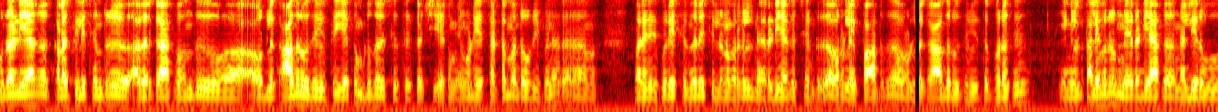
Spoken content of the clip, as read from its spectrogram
உடனடியாக களத்தில் சென்று அதற்காக வந்து அவர்களுக்கு ஆதரவு தெரிவித்த இயக்கம் விடுதலை சிறுத்தை கட்சி இயக்கம். என்னுடைய சட்டமன்ற உறுப்பினர் மரியாதைக்குரிய சிந்தனை செல்லன் அவர்கள் நேரடியாக சென்று அவர்களை பார்த்து அவர்களுக்கு ஆதரவு தெரிவித்த பிறகு எங்கள் தலைவரும் நேரடியாக நள்ளிரவு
